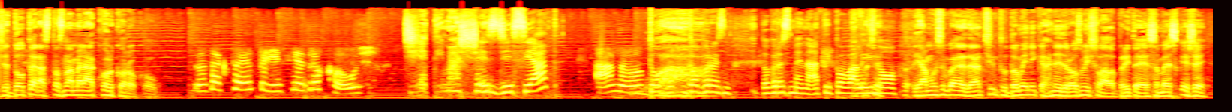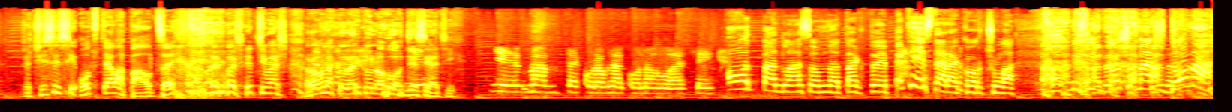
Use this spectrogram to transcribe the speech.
že doteraz to znamená koľko rokov? No tak to je 50 rokov už. Čiže ty máš 60? Áno. Dobre, dobre, dobre sme natypovali, Počkaj, no. Ja musím povedať, nad čím tu Dominika hneď rozmýšľala pri tej sms že, že či si si odťala palce, alebo že či máš rovnako veľkú nohu od desiatich. Nie, mám takú rovnakú nohu asi. Odpadla som, no tak to je pekne stará korčula. Myslím, to, čo máš doma.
